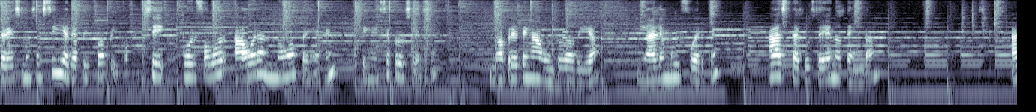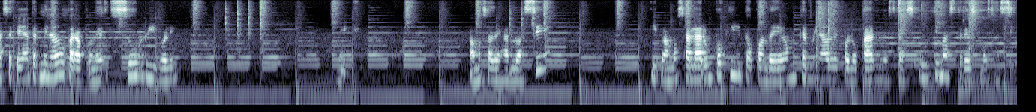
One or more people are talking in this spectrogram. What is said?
Tres mozasillas de pico a pico. Sí, por favor, ahora no aprieten en este proceso. No aprieten aún todavía, ni halen muy fuerte hasta que ustedes no tengan hasta que hayan terminado para poner su rivoli. Vamos a dejarlo así y vamos a alar un poquito cuando hayamos terminado de colocar nuestras últimas tres mozasillas.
